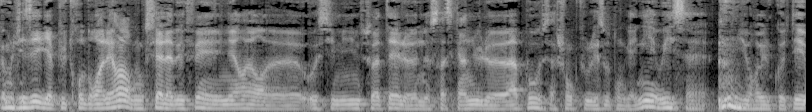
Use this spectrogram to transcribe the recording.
comme je disais, il n'y a plus trop droit à l'erreur. Donc si elle avait fait une erreur euh, aussi minime soit-elle, euh, ne serait-ce qu'un nul euh, à peau, sachant que tous les autres ont gagné, oui, ça, il y aurait eu le côté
